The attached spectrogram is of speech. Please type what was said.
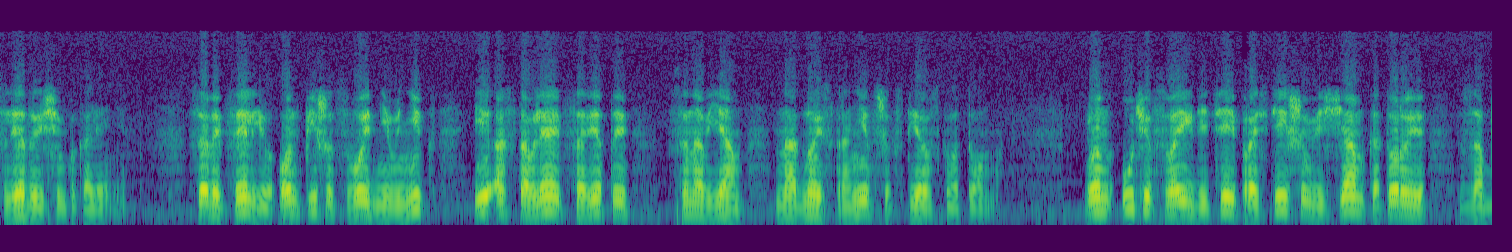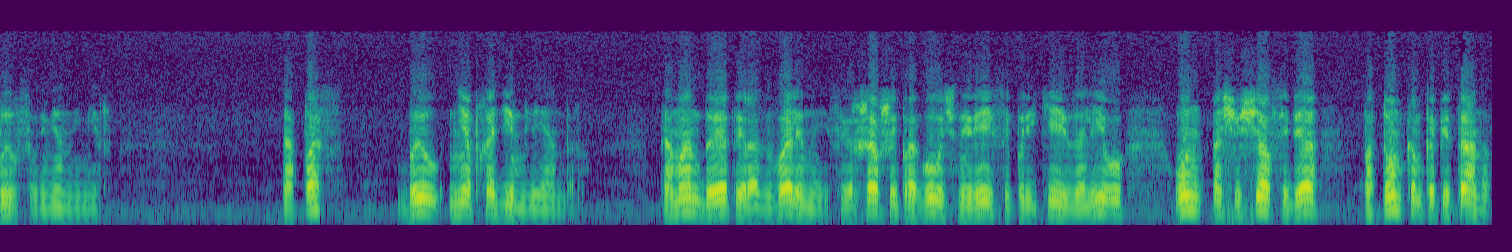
следующим поколениям. С этой целью он пишет свой дневник и оставляет советы сыновьям на одной из страниц шекспировского тома. Он учит своих детей простейшим вещам, которые забыл современный мир. Топас был необходим Леандеру. Команду этой развалиной, совершавшей прогулочные рейсы по реке и заливу, он ощущал себя потомком капитанов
